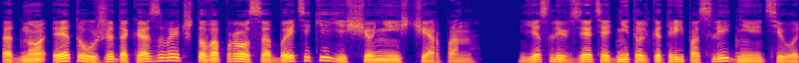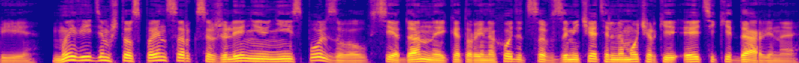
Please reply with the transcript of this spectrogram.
Одно это уже доказывает, что вопрос об этике еще не исчерпан. Если взять одни только три последние теории, мы видим, что Спенсер, к сожалению, не использовал все данные, которые находятся в замечательном очерке этики Дарвина,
